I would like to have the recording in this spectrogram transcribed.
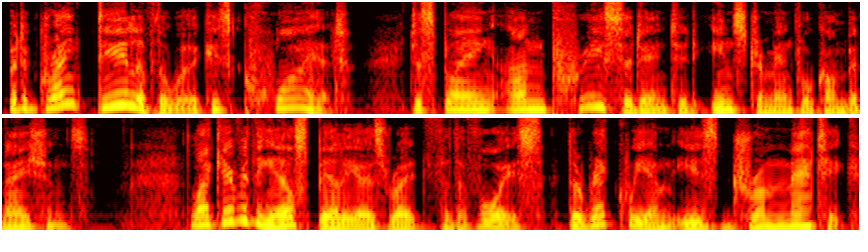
But a great deal of the work is quiet, displaying unprecedented instrumental combinations. Like everything else Berlioz wrote for the voice, the Requiem is dramatic,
